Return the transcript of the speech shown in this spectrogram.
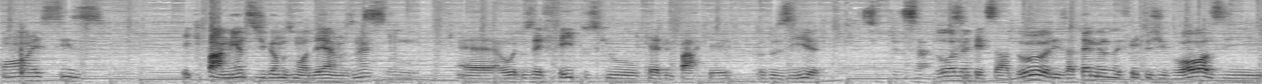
com esses equipamentos, digamos, modernos, né? Assim, É, os efeitos que o Kevin Parker produzia. Sintetizador, né? sintetizadores, até mesmo efeitos de voz e,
